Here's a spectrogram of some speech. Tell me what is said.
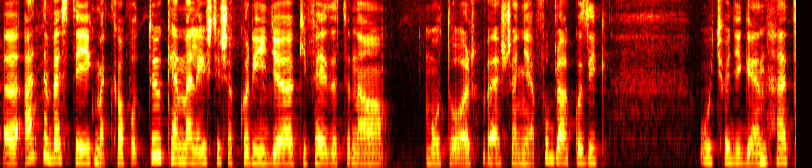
Átnevezték, meg kapott tőkemelést, és akkor így kifejezetten a motor versennyel foglalkozik. Úgyhogy igen, hát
